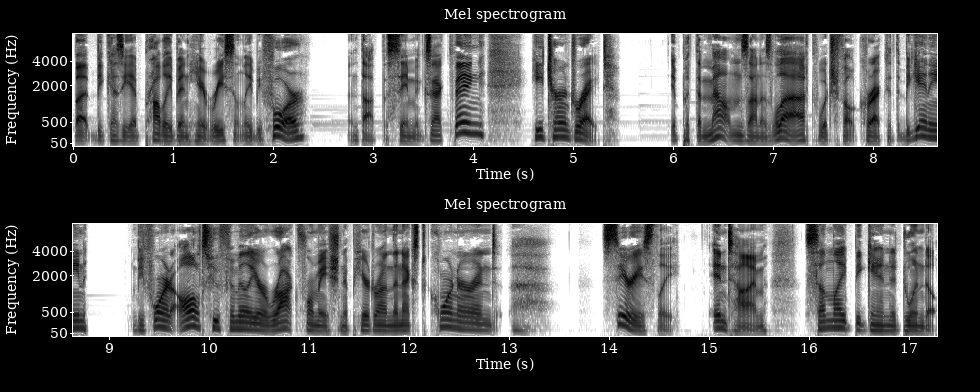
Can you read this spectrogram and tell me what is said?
but because he had probably been here recently before and thought the same exact thing, he turned right. It put the mountains on his left, which felt correct at the beginning, before an all too familiar rock formation appeared around the next corner and. Uh, seriously, in time, sunlight began to dwindle,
